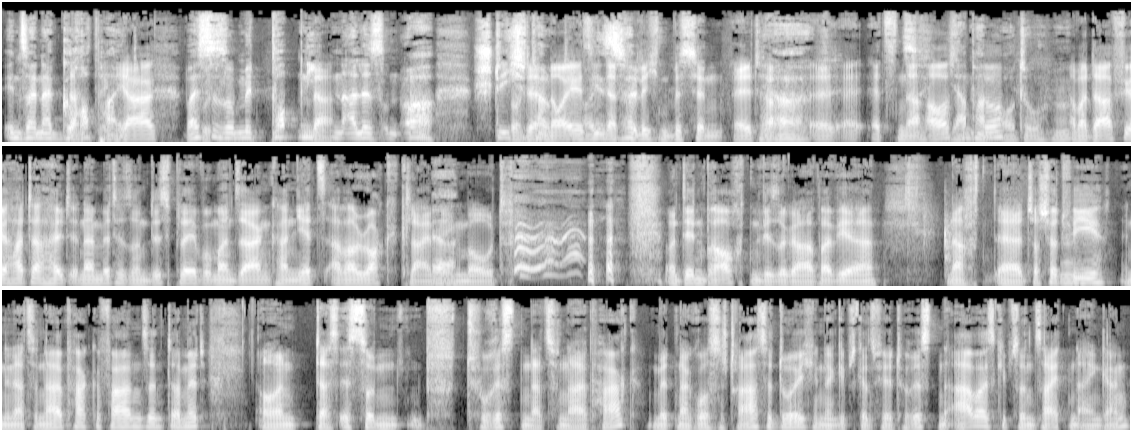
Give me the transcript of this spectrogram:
In seiner Grobheit. Ja, weißt gut. du, so mit Popnieten alles und oh, Stich. So, der neue sieht natürlich halt, ein bisschen älter, ja, äh, ätzender aus. Japan so. Auto, ne? Aber dafür hat er halt in der Mitte so ein Display, wo man sagen kann, jetzt aber Rock Climbing ja. Und den brauchten wir sogar, weil wir nach äh, Joshua Tree mhm. in den Nationalpark gefahren sind damit. Und das ist so ein Touristennationalpark mit einer großen Straße durch und da gibt's ganz viele Touristen. Aber es gibt so einen Seiteneingang,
